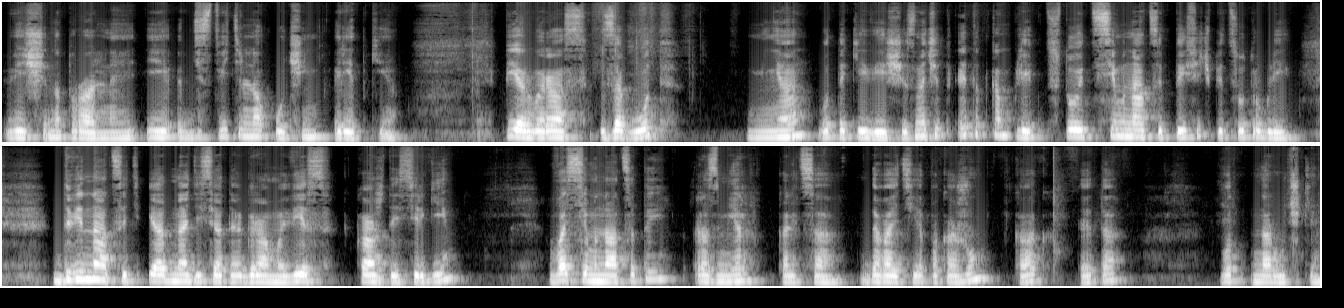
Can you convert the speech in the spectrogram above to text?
вещи натуральные и действительно очень редкие. Первый раз за год у меня вот такие вещи. Значит, этот комплект стоит 17 500 рублей. 12,1 грамма вес каждой серьги. 18 размер кольца. Давайте я покажу, как это вот на ручке.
